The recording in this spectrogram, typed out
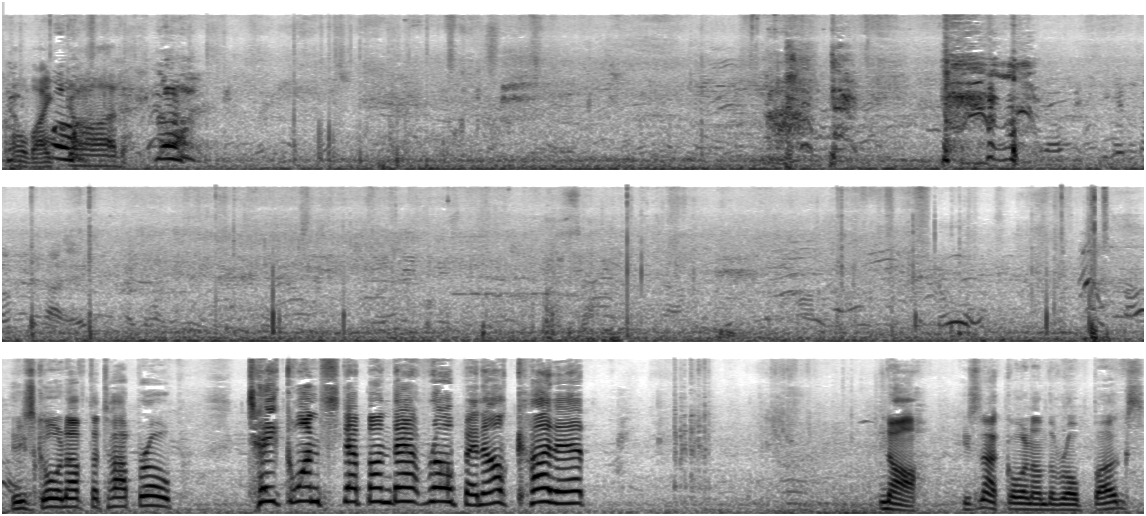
Oh my god. He's going off the top rope. Take one step on that rope and I'll cut it. No, he's not going on the rope, Bugs.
